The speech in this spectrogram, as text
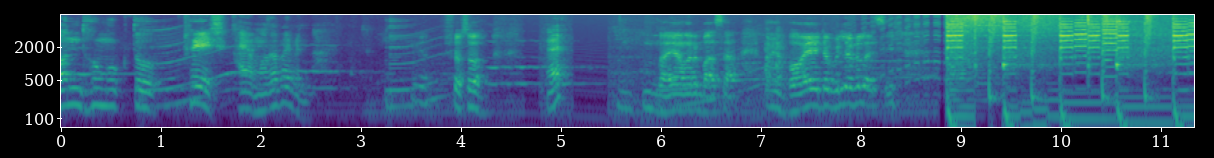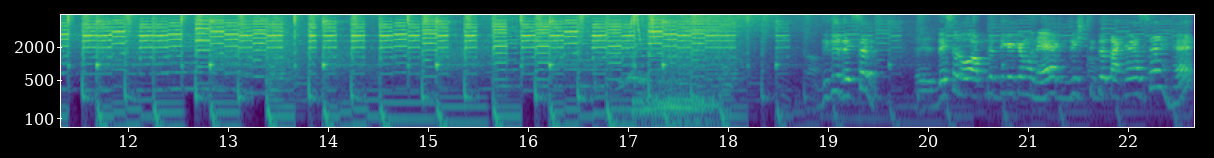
গন্ধমুক্ত, ফ্রেশ, খায়া মজা পাইবেন না। শ্বশুর হ্যাঁ? ভাই আমার বাসা। আমি ভয়ে এটা ভুলে ফেলাইছি দিদি দেখছেন? দেখছেন ও আপনার দিকে কেমন এক দৃষ্টিতে তাকায় আছে হ্যাঁ?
